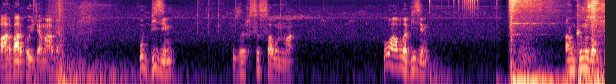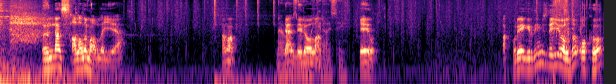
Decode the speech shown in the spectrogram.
barbar koyacağım abi. Bu bizim zırhsız savunma. Bu abla bizim tankımız olsun. Önden salalım ablayı ya. Tamam. Gel deli olan. Gale. Bak buraya girdiğimizde iyi oldu. Oku.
